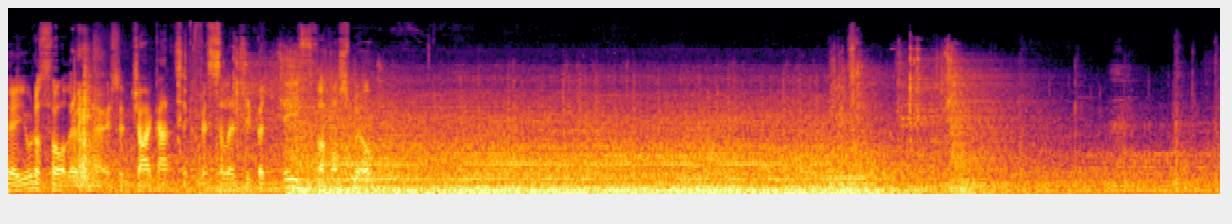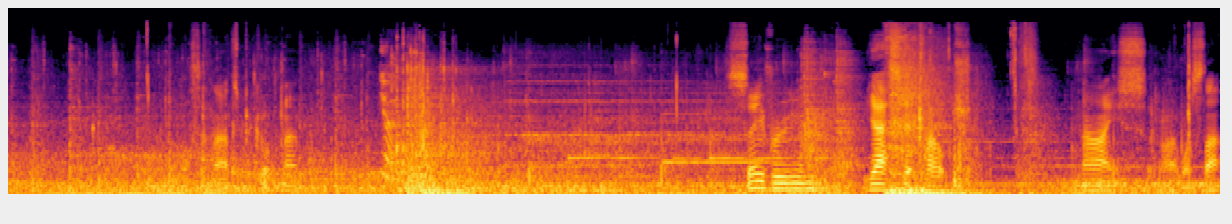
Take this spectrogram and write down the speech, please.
Yeah, you would have thought they would notice a gigantic facility beneath the hospital. Nothing there to pick up, no. Save room. Yes, hip pouch. Nice. Right, what's that?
